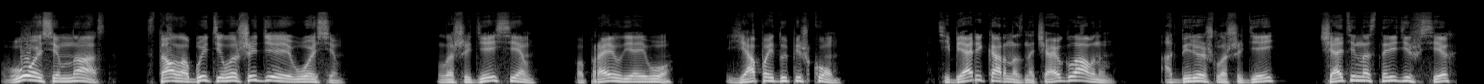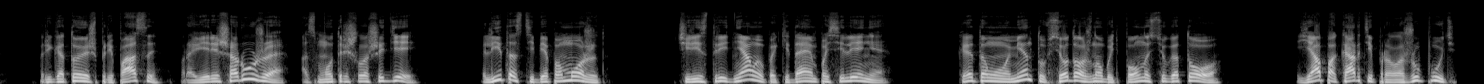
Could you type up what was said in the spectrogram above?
восемь нас. Стало быть и лошадей восемь. Лошадей семь. Поправил я его. Я пойду пешком. Тебя, Рикар, назначаю главным. Отберешь лошадей, тщательно снарядишь всех, приготовишь припасы, проверишь оружие, осмотришь лошадей. Литос тебе поможет. Через три дня мы покидаем поселение. К этому моменту все должно быть полностью готово. Я по карте проложу путь.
